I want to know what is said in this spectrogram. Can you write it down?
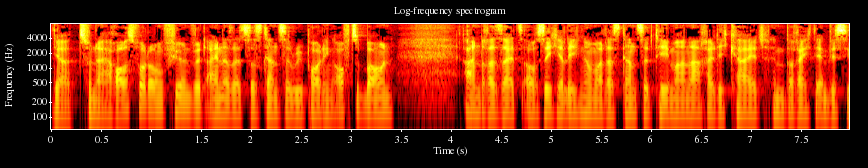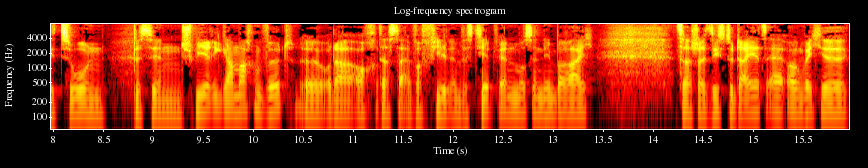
ja zu einer Herausforderung führen wird. Einerseits das ganze Reporting aufzubauen, andererseits auch sicherlich nochmal das ganze Thema Nachhaltigkeit im Bereich der Investitionen bisschen schwieriger machen wird äh, oder auch, dass da einfach viel investiert werden muss in dem Bereich. Sascha, siehst du da jetzt irgendwelche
